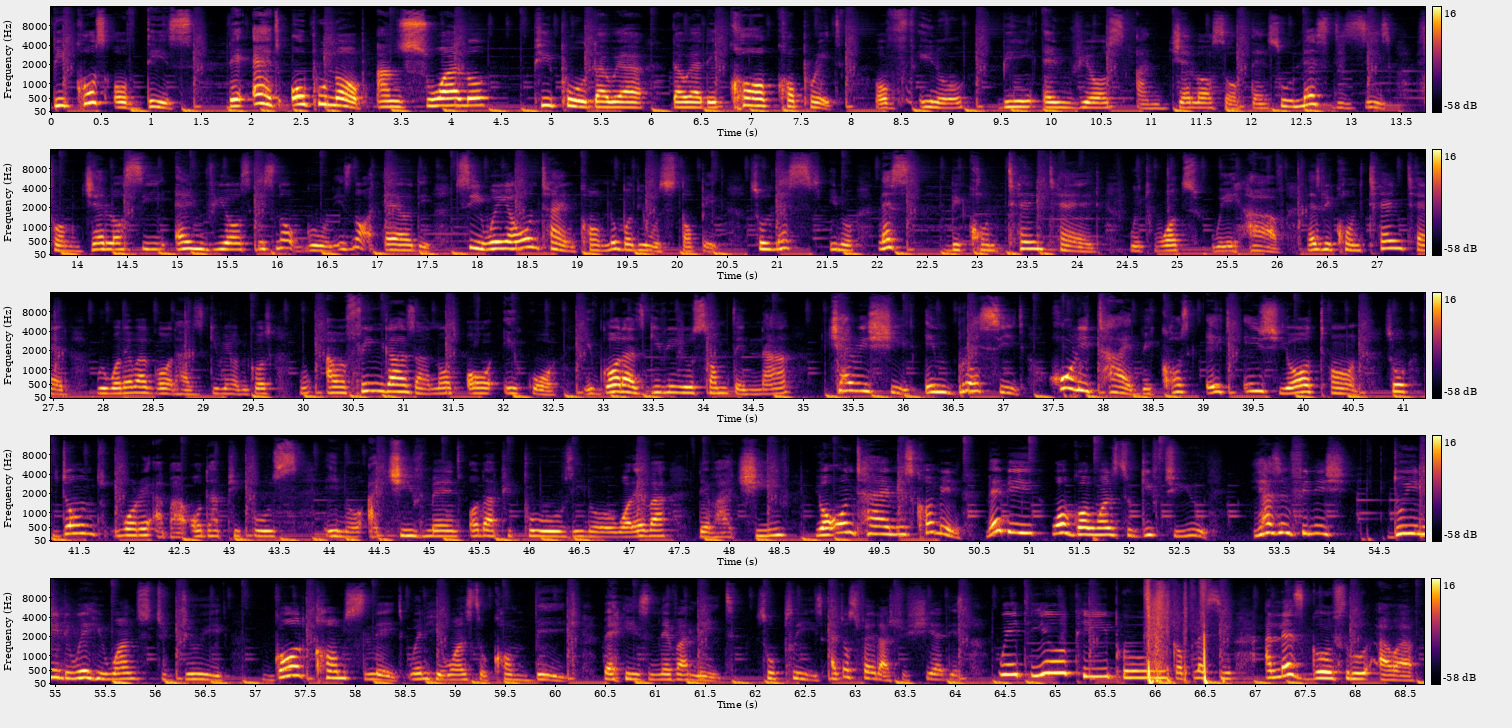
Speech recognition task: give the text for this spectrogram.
Because of this, the earth opened up and swallowed people that were that were the core corporate of you know being envious and jealous of them. So less disease from jealousy, envious. It's not good. It's not healthy. See, when your own time come, nobody will stop it. So let's you know let's be contented with what we have. Let's be contented with whatever God has given us because our fingers are not all equal. If God has given you something now, cherish it, embrace it, hold it tight because it is your turn. So don't worry about other people's you know achievement, other people's you know whatever they've achieved. Your own time is coming. Maybe what God wants to give to you, He hasn't finished doing it the way He wants to do it. God comes late when He wants to come big, but He's never late. So please, I just felt I should share this with you people. God bless you. And let's go through our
